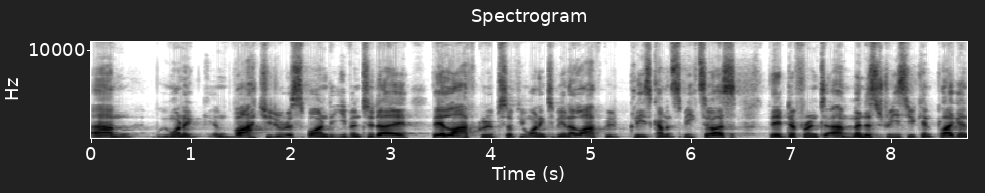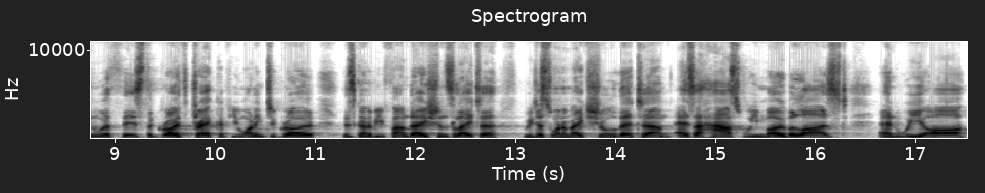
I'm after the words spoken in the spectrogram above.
um, we want to invite you to respond even today. There are life groups. If you're wanting to be in a life group, please come and speak to us. There are different um, ministries you can plug in with. There's the growth track if you're wanting to grow. There's going to be foundations later. We just want to make sure that um, as a house, we mobilized and we are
